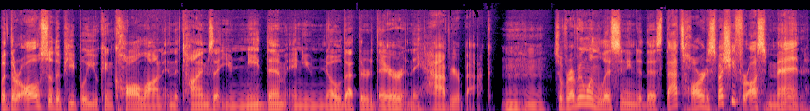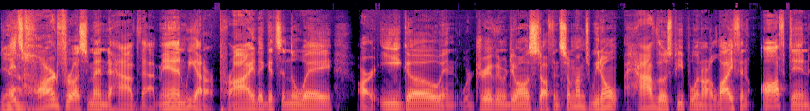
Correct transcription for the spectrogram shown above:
but they're also the people you can call on in the times that you need them and you know that they're there and they have your back. Mm-hmm. So for everyone listening to this, that's hard, especially for us men. Yeah. It's hard for us men to have that. Man, we got our pride that gets in the way, our ego, and we're driven, we're doing all this stuff. And sometimes we don't have those people in our life. And often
